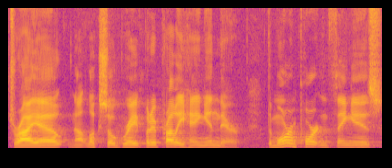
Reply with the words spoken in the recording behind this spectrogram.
Dry out, not look so great, but it'd probably hang in there. The more important thing is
